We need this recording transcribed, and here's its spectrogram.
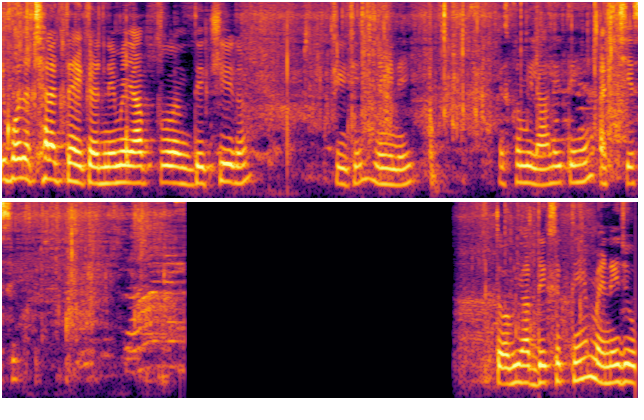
ये बहुत अच्छा लगता है करने में, आप देखिएगा। चीज़ें नहीं नहीं। इसको मिला लेते हैं अच्छे से। तो अभी आप देख सकते हैं, मैंने जो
